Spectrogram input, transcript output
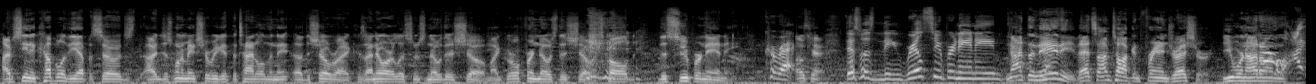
I've seen a couple of the episodes. I just want to make sure we get the title of the na- of the show right because I know our listeners know this show. My girlfriend knows this show. It's called The Super Nanny. Correct. Okay. This was the real super nanny. Not the nanny. That's I'm talking Fran Drescher. You were not No, on. I-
